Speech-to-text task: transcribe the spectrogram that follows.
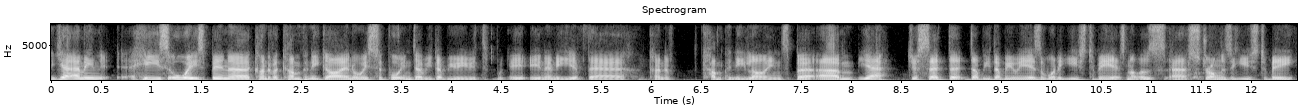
Yeah, I mean, he's always been a kind of a company guy and always supporting WWE in any of their kind of company lines. But um, yeah, just said that WWE isn't what it used to be. It's not as uh, strong as it used to be.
